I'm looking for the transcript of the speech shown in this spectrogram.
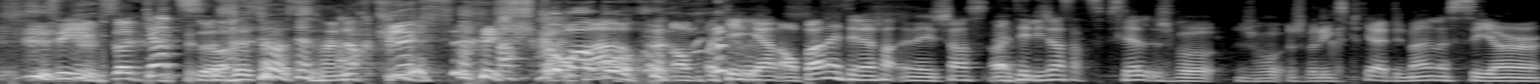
C'est épisode 4, ça! C'est ça, c'est un Orcrux! Je On comprends parle, pas! on, ok, regarde, on parle d'intelligence intelligence- intelligence artificielle. Je vais, je vais, je vais l'expliquer rapidement. là. C'est un,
